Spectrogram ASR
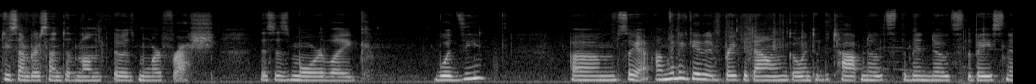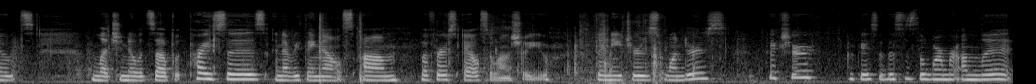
December scent of the month. It was more fresh. This is more like woodsy. Um, so yeah, I'm gonna get it, break it down, go into the top notes, the mid notes, the base notes, and let you know what's up with prices and everything else. Um, but first, I also want to show you the Nature's Wonders picture. Okay, so this is the warmer unlit.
